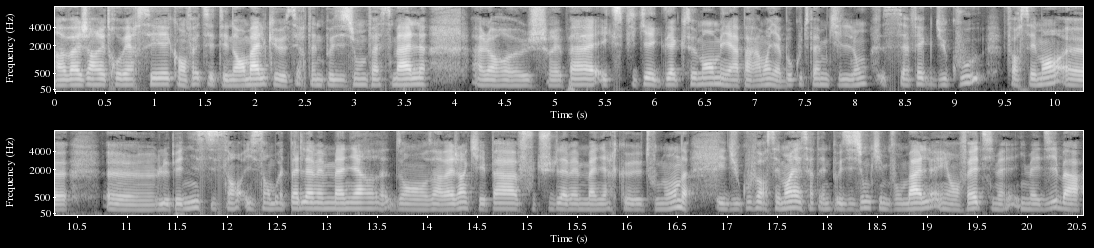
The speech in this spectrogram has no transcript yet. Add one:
vagin rétroversé, qu'en fait c'était normal que certaines positions me fassent mal. Alors euh, je saurais pas expliquer exactement, mais apparemment il y a beaucoup de femmes qui l'ont. Ça fait que du coup, forcément, euh, le pénis, il s'emboîte pas de la même manière dans un vagin qui est pas foutu de la même manière que tout le monde. Et du coup, forcément, il y a certaines positions qui me font mal. Et en fait, il m'a dit, bah,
